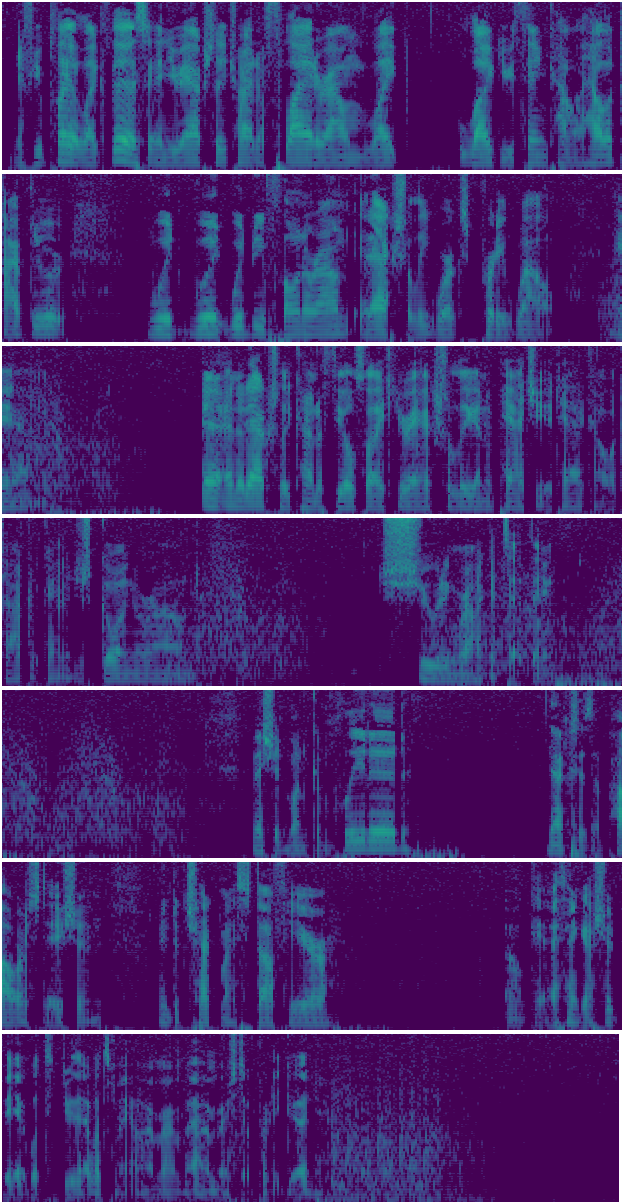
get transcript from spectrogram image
And if you play it like this and you actually try to fly it around like like you think how a helicopter would would would be flown around, it actually works pretty well, and and it actually kind of feels like you're actually an Apache attack helicopter, kind of just going around shooting rockets at things. Mission one completed. Next is a power station. I need to check my stuff here. Okay, I think I should be able to do that. What's my armor? My armor is still pretty good.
